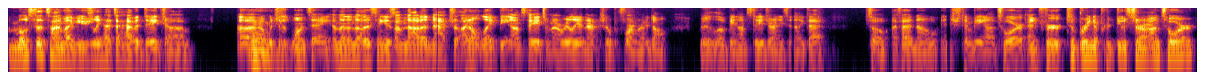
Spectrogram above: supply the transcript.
most of the time i've usually had to have a day job uh, Hmm. which is one thing. And then another thing is i'm not a natural i don't like being on stage. I'm not really a natural performer. I don't really love being on stage or anything like that. So i've had no interest in being on tour. And for to bring a producer on tour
